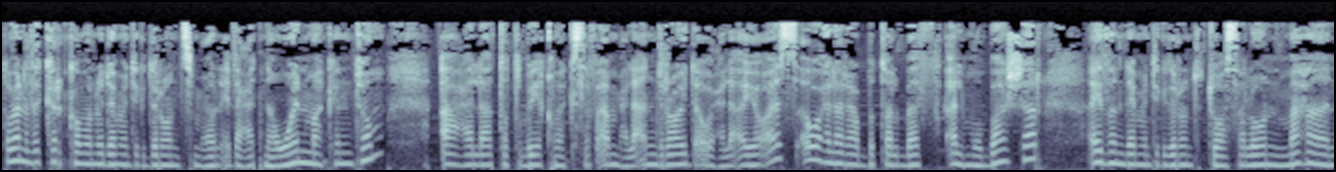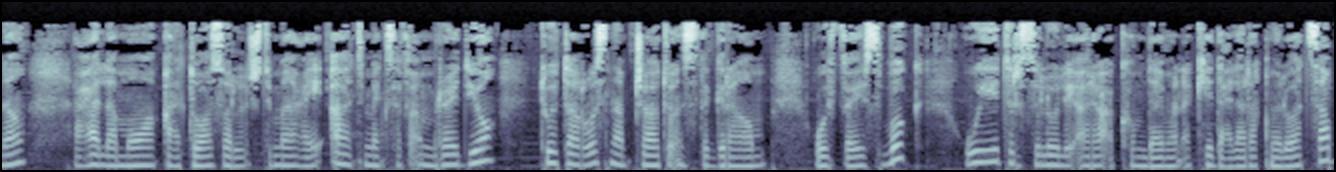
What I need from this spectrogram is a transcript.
طبعا أذكركم أنه دائما تقدرون تسمعون إذاعتنا وين ما كنتم على تطبيق ميكس إف إم على أندرويد أو على آي أو إس أو على رابط البث المباشر. أيضا دائما تقدرون تتواصلون معنا على مواقع التواصل الاجتماعي at ميكس إف إم راديو تويتر وسناب شات وإنستغرام وفيسبوك. وترسلوا لي آرائكم دائما أكيد على رقم الواتساب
